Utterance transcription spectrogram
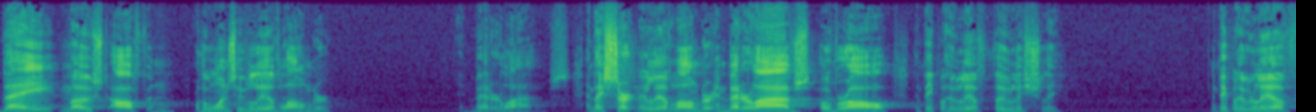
they most often are the ones who live longer and better lives. And they certainly live longer and better lives overall than people who live foolishly, the people who live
